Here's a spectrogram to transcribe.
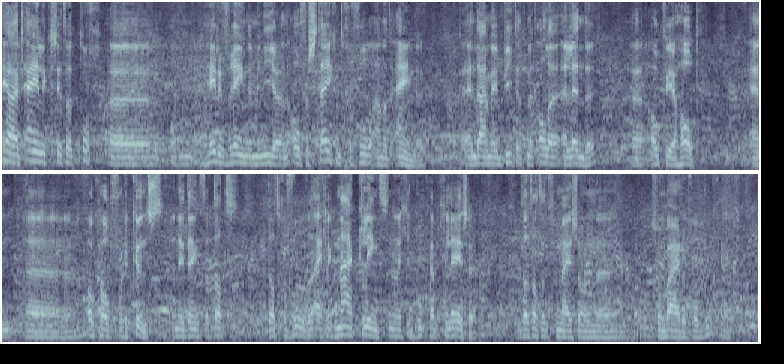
Ja, uiteindelijk zit er toch uh, op een hele vreemde manier een overstijgend gevoel aan het einde. En daarmee biedt het met alle ellende uh, ook weer hoop. En uh, ook hoop voor de kunst. En ik denk dat dat, dat gevoel dat eigenlijk naklinkt nadat je het boek hebt gelezen... dat dat het voor mij zo'n zo'n waardevol boek krijgt.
